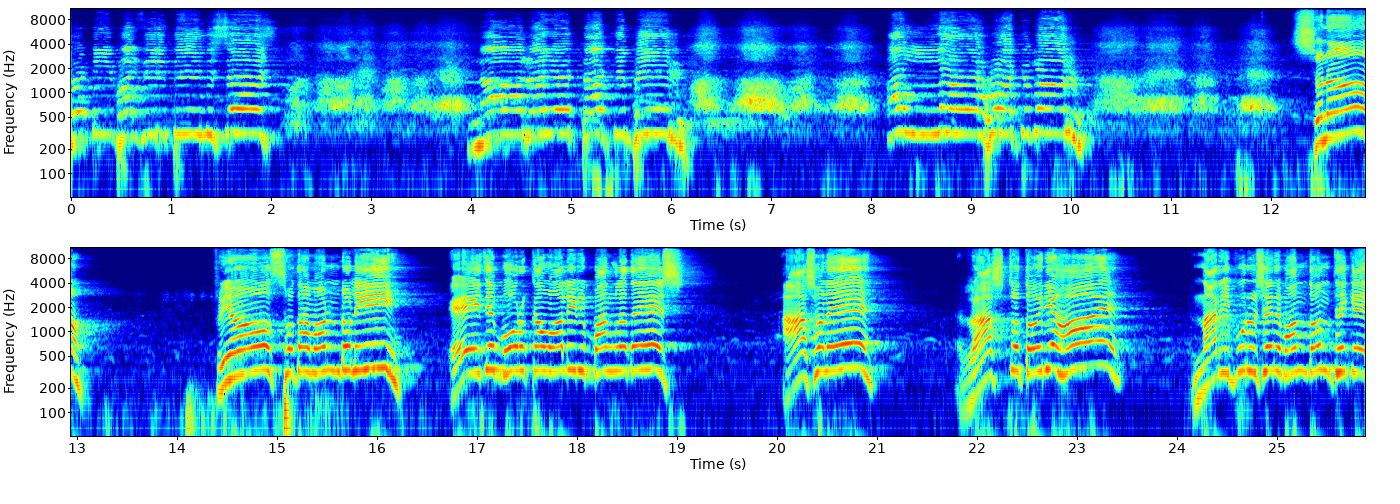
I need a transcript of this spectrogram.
নোটিফাইজের দিন শেষ। নারায়ে তাকবীর। আল্লাহু আকবার। শোনো প্রিয় শ্রোতা মণ্ডলী এই যে বোরকাওয়ালির বাংলাদেশ আসলে রাষ্ট্র তৈরি হয় নারী পুরুষের বন্ধন থেকে।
